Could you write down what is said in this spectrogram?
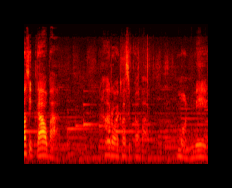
599 บาท 599 บาท หมอนเมฆ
